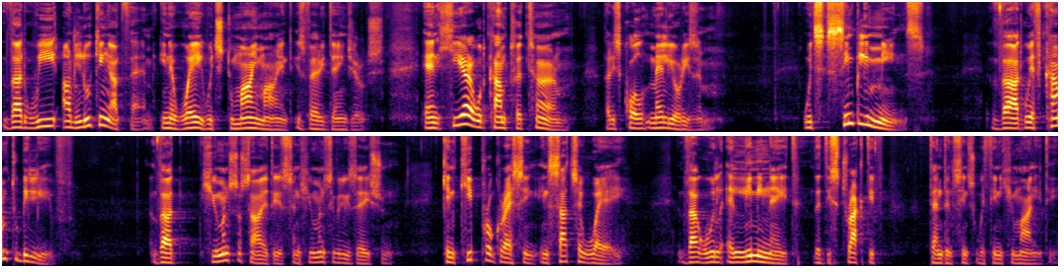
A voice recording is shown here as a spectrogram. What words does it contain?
that we are looking at them in a way which, to my mind, is very dangerous. And here I would come to a term that is called meliorism, which simply means that we have come to believe that human societies and human civilization can keep progressing in such a way that will eliminate the destructive tendencies within humanity.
